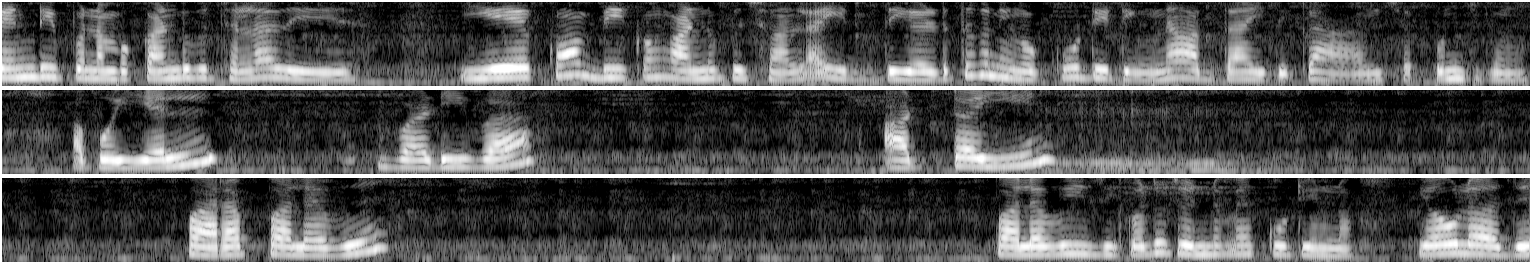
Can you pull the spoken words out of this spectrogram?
ரெண்டு இப்போ நம்ம கண்டுபிடிச்சோம்ல அது ஏக்கும் பிக்கும் கண்டுபிடிச்சோம்ல இது இடத்துக்கு நீங்கள் கூட்டிட்டிங்கன்னா அதுதான் இதுக்கு ஆன்சர் புரிஞ்சுதுங்க அப்போது எல் வடிவ அட்டையின் பரப்பளவு பளவு இஸ் ஈக்குவல் டு ரெண்டுமே கூட்டிடணும். எவ்வளோ அது?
